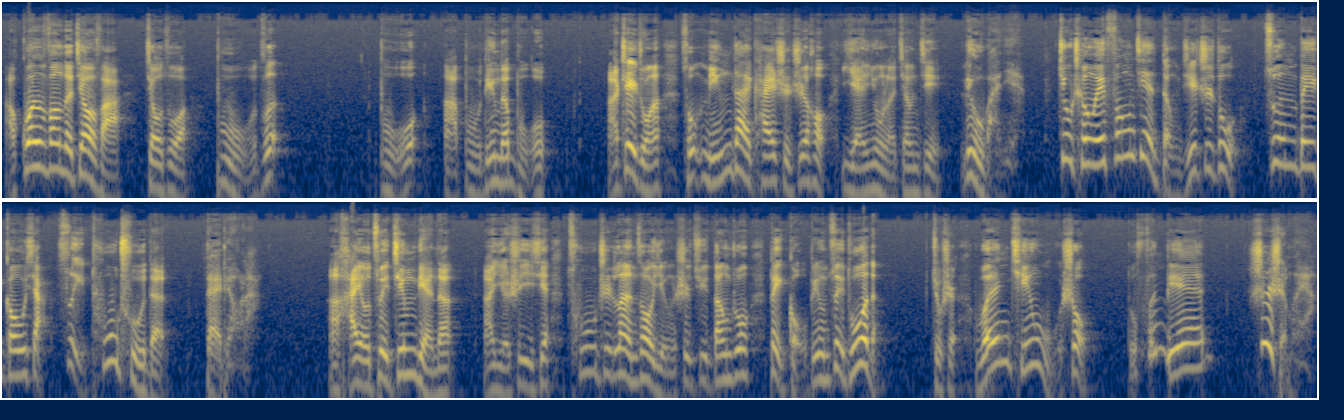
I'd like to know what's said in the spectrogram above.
啊，官方的叫法叫做“补子”，补啊，补丁的补。啊，这种啊，从明代开始之后，沿用了将近六百年，就成为封建等级制度尊卑高下最突出的代表了。啊，还有最经典的啊，也是一些粗制滥造影视剧当中被诟病最多的。就是文禽武兽都分别是什么呀？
